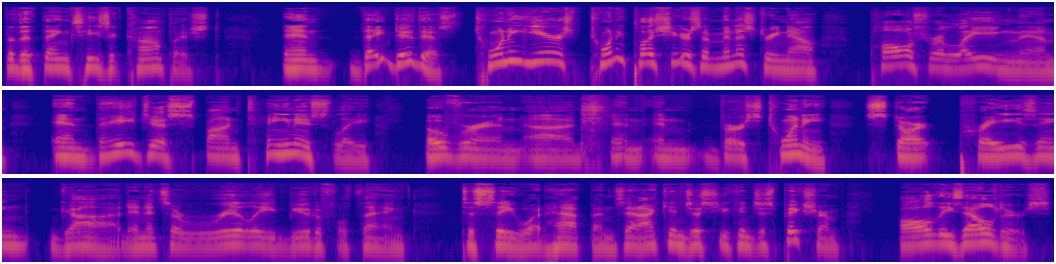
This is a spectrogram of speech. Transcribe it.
for the things he's accomplished. And they do this 20 years, 20 plus years of ministry now. Paul's relaying them, and they just spontaneously over in uh, in in verse 20 start praising God, and it's a really beautiful thing to see what happens. And I can just you can just picture them, all these elders,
